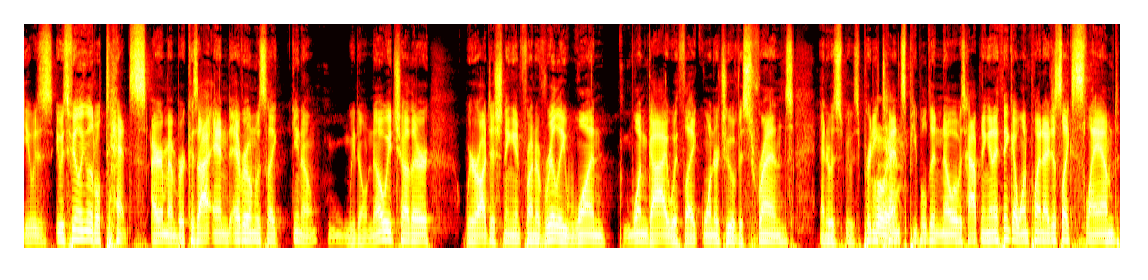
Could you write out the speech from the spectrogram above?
it was it was feeling a little tense. I remember because I and everyone was like, you know, we don't know each other. We were auditioning in front of really one one guy with like one or two of his friends, and it was it was pretty Oh, yeah. tense. People didn't know what was happening, and I think at one point I just like slammed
